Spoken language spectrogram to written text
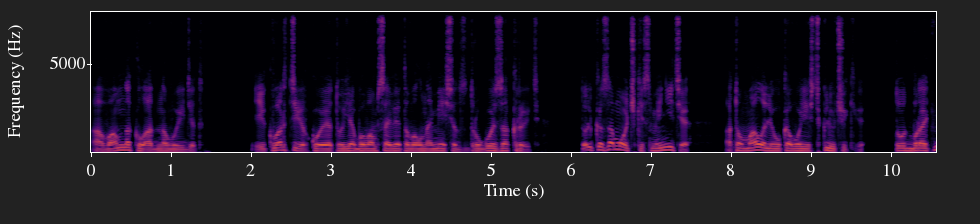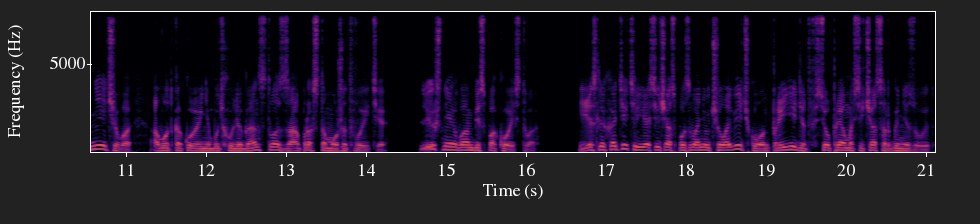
а вам накладно выйдет. И квартирку эту я бы вам советовал на месяц-другой закрыть. Только замочки смените, а то мало ли у кого есть ключики. Тут брать нечего, а вот какое-нибудь хулиганство запросто может выйти. Лишнее вам беспокойство. Если хотите, я сейчас позвоню человечку, он приедет, все прямо сейчас организует,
